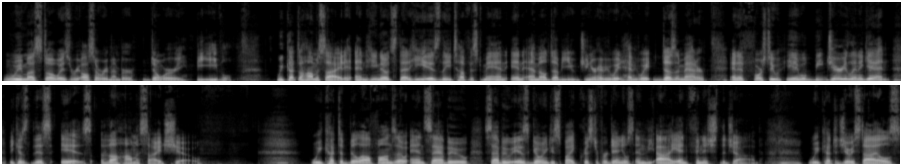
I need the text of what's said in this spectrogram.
we must always re- also remember, don't worry, be evil. We cut to Homicide, and he notes that he is the toughest man in MLW. Junior heavyweight, heavyweight, doesn't matter. And if forced to, he will beat Jerry Lynn again, because this is the Homicide Show. We cut to Bill Alfonso and Sabu. Sabu is going to spike Christopher Daniels in the eye and finish the job. We cut to Joey Styles,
